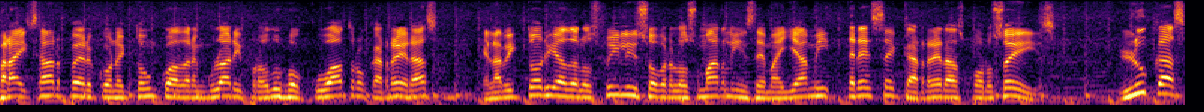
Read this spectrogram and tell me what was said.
Bryce Harper conectó un cuadrangular y produjo cuatro carreras en la victoria de los Phillies sobre los Marlins de Miami, 13 carreras por seis. Lucas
